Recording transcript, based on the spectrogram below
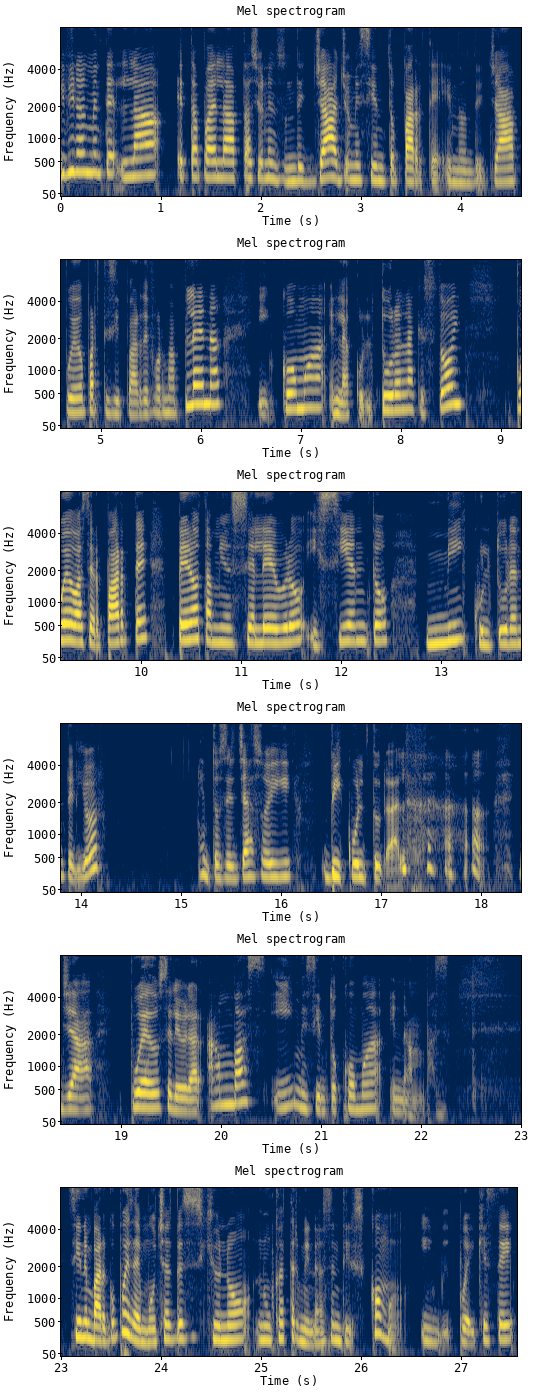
Y finalmente la etapa de la adaptación es donde ya yo me siento parte, en donde ya puedo participar de forma plena y cómoda en la cultura en la que estoy. Puedo hacer parte, pero también celebro y siento mi cultura anterior. Entonces ya soy bicultural. ya puedo celebrar ambas y me siento cómoda en ambas. Sin embargo, pues hay muchas veces que uno nunca termina de sentirse cómodo y puede que este,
